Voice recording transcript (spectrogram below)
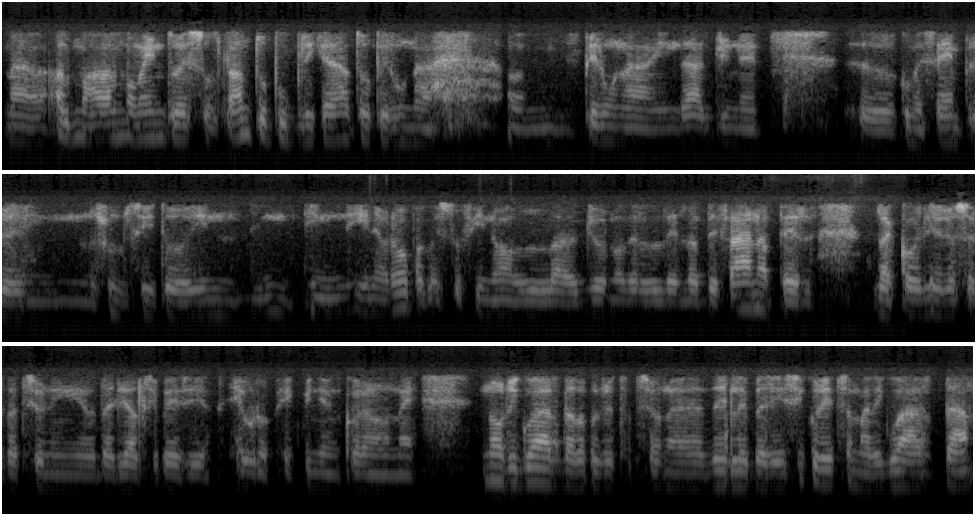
ma al, al, momento è soltanto pubblicato per una, per una indagine, uh, come sempre, in, sul sito in, in, in, Europa, questo fino al giorno del, della Befana, per raccogliere osservazioni dagli altri paesi europei, quindi ancora non, è, non riguarda la progettazione delle barriere di sicurezza, ma riguarda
